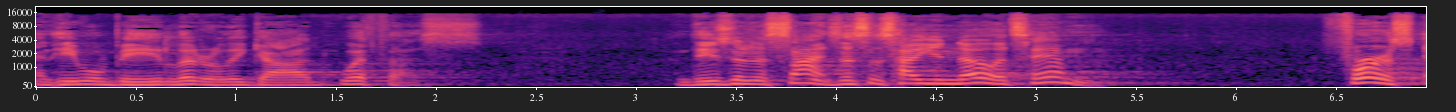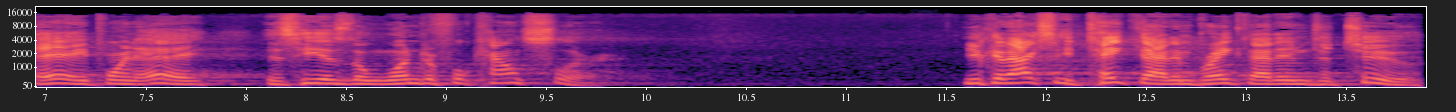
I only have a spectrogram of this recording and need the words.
And he will be literally God with us. These are the signs. This is how you know it's him. First, A, point A, is he is the wonderful counselor. You can actually take that and break that into two.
